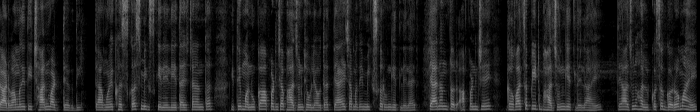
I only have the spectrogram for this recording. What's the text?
लाडवामध्ये ती छान वाटते अगदी. त्यामुळे खसखस मिक्स केलेली आहे. त्याच्यानंतर इथे मनुका आपण ज्या भाजून ठेवल्या होत्या त्या ह्याच्यामध्ये मिक्स करून घेतलेल्या आहेत. त्यानंतर आपण जे गव्हाचं पीठ भाजून घेतलेलं आहे ते अजून हलकंसं गरम आहे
